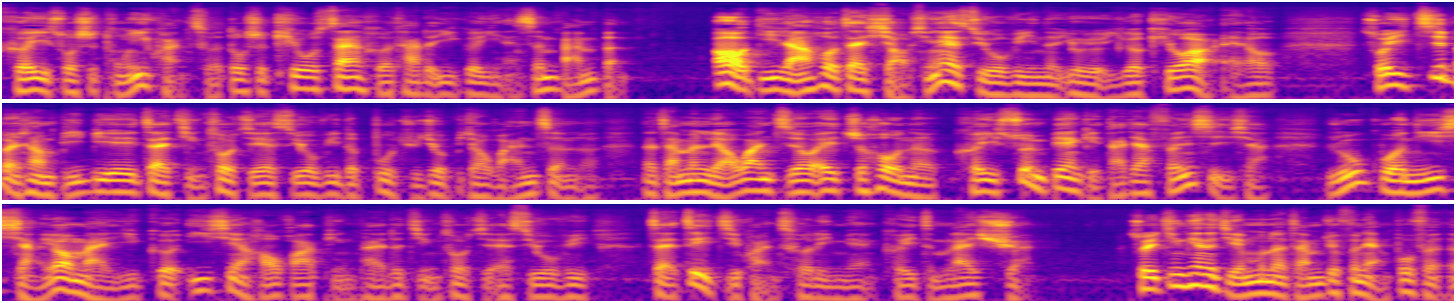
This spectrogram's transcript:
可以说是同一款车，都是 Q3 和它的一个衍生版本。奥迪，然后在小型 SUV 呢又有一个 Q2L，所以基本上 BBA 在紧凑级 SUV 的布局就比较完整了。那咱们聊完 GLA 之后呢，可以顺便给大家分析一下，如果你想要买一个一线豪华品牌的紧凑级 SUV，在这几款车里面可以怎么来选？所以今天的节目呢，咱们就分两部分，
